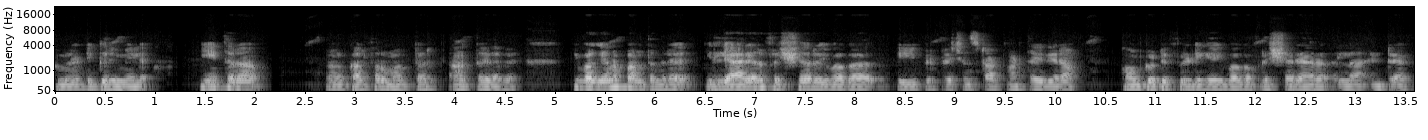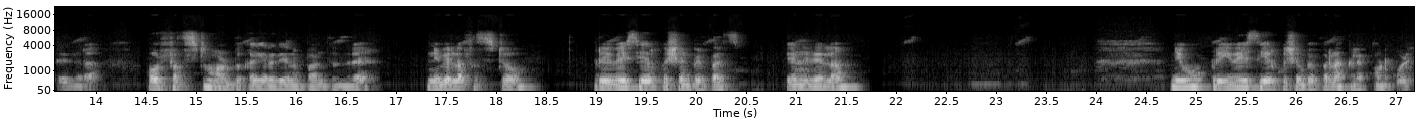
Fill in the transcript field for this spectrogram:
ಆಮೇಲೆ ಡಿಗ್ರಿ ಮೇಲೆ. ಈ ಥರ ಕನ್ಫರ್ಮ್ ಆಗ್ತಾ ಆಗ್ತಾ ಇದ್ದಾವೆ ಇವಾಗ ಏನಪ್ಪ ಅಂತಂದರೆ, ಇಲ್ಲಿ ಯಾರ್ಯಾರು ಫ್ರೆಶರ್ ಇವಾಗ ಈ ಪ್ರಿಪ್ರೇಷನ್ ಸ್ಟಾರ್ಟ್ ಮಾಡ್ತಾ ಇದ್ದೀರಾ? ಕಾಂಪಿಟೇಟಿವ್ ಫೀಲ್ಡಿಗೆ ಇವಾಗ ಫ್ರೆಶರ್ ಯಾರು ಎಲ್ಲ ಎಂಟ್ರಿ ಆಗ್ತಾ ಇದ್ದೀರಾ? ಅವ್ರು ಫಸ್ಟ್ ಮಾಡಬೇಕಾಗಿರೋದು ಏನಪ್ಪ ಅಂತಂದರೆ, ನೀವೆಲ್ಲ first previous year question papers ಏನಿದೆಯಲ್ಲ? ನೀವು ಪ್ರೀವಿಯಸ್ ಇಯರ್ ಕ್ವೆಶನ್ ಪೇಪರ್ನ ಕಲೆಕ್ಟ್ ಮಾಡ್ಕೊಳ್ಳಿ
